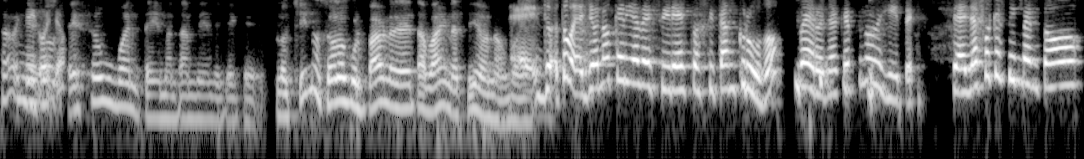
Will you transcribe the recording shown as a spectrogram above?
¿sabes qué? Digo Eso, yo. eso es un buen tema también, de que, que los chinos son los culpables de esta vaina, ¿sí o no? Bueno. Eh, yo, tú yo no quería decir esto así tan crudo, pero ya que tú lo dijiste, si allá fue que se inventó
